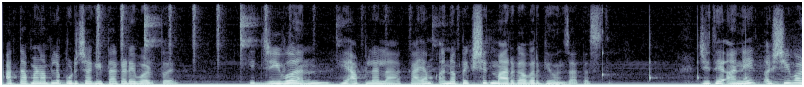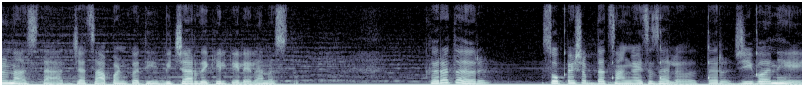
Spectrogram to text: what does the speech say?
आता आपण आपल्या पुढच्या गीताकडे वळतोय की जीवन हे आपल्याला कायम अनपेक्षित मार्गावर घेऊन जात असतं. जिथे अनेक अशी वळणं असतात ज्याचा आपण कधी विचार देखील केलेला नसतो. खरं तर सोप्या शब्दात सांगायचं झालं तर जीवन हे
